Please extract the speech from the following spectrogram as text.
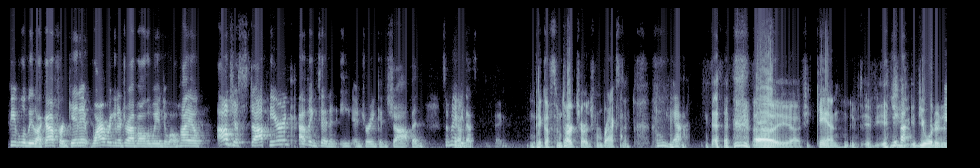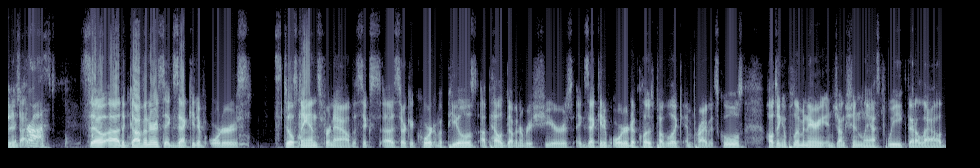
people will be like, "Ah, oh, forget it. Why are we going to drive all the way into Ohio? I'll just stop here in Covington and eat and drink and shop." And so maybe yeah. that's the thing. And pick up some Dark Charge from Braxton. Oh yeah. uh, yeah, if you can, if if, if yeah. you if you ordered it in time. Crossed. So uh, the governor's executive order still stands for now. The Sixth uh, Circuit Court of Appeals upheld Governor Beshear's executive order to close public and private schools, halting a preliminary injunction last week that allowed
